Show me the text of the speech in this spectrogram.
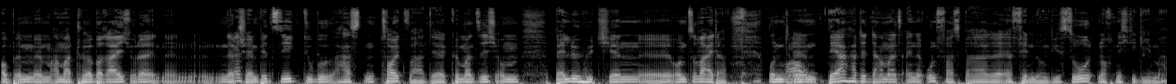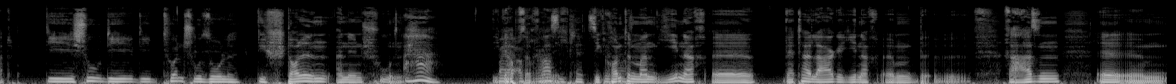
ob im, im Amateurbereich oder in, in der Was- Champions League, du hast einen Zeugwart. Der kümmert sich um Bälle, Hütchen äh, und so weiter. Und Wow. ähm, der hatte damals eine unfassbare Erfindung, die es so noch nicht gegeben hat. Die Schuh, die die Turnschuhsohle. Die Stollen an den Schuhen. Aha. Die ja gab's auf davon nicht. Die konnte man je nach äh, Wetterlage, je nach ähm, b- Rasen äh, ähm,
